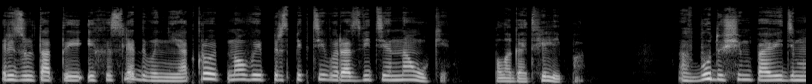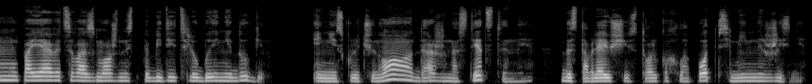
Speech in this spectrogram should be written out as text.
Результаты их исследований откроют новые перспективы развития науки, полагает Филиппа. В будущем, по-видимому, появится возможность победить любые недуги. И не исключено даже наследственные, доставляющие столько хлопот в семейной жизни.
